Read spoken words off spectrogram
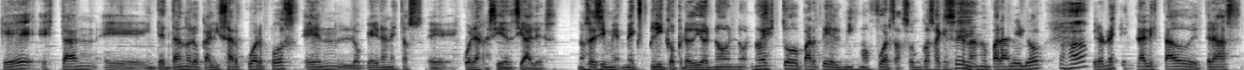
que están eh, intentando localizar cuerpos en lo que eran estas eh, escuelas residenciales. No sé si me, me explico, pero digo, no, no, no es todo parte del mismo esfuerzo, son cosas que Sí. se están dando en paralelo, Ajá. pero no es que está el Estado detrás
